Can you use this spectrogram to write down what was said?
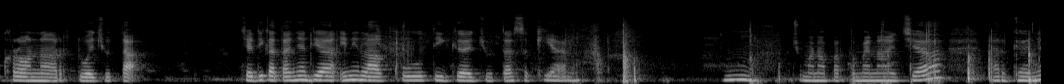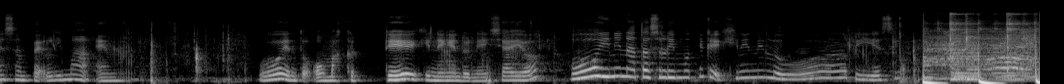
kroner 2 juta. Jadi katanya dia ini laku 3 juta sekian hmm cuman apartemen aja harganya sampai 5 m. Oh, untuk omah gede gini Indonesia ya. Oh ini nata selimutnya kayak gini nih loh biasa sih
